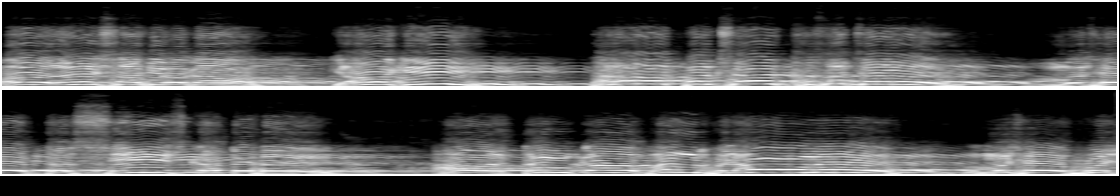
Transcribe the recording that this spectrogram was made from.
और ऐसा ही होगा। क्योंकि कहते हैं। आतंक का बल भुजाओं में मुझे भुज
